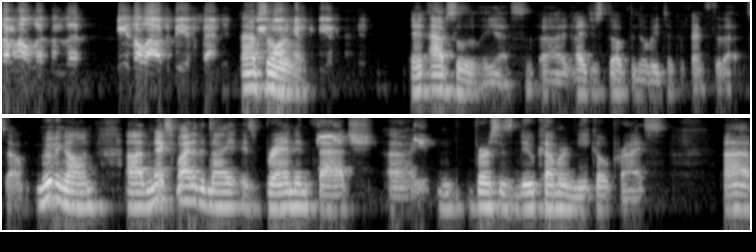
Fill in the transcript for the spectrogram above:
somehow listens to this. He's allowed to be offended. Absolutely. We want him to be offended. It, absolutely, yes. Uh, I just hope that nobody took offense to that. So, moving on. Uh, the next fight of the night is Brandon Thatch uh, versus newcomer Niko Price. Uh,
